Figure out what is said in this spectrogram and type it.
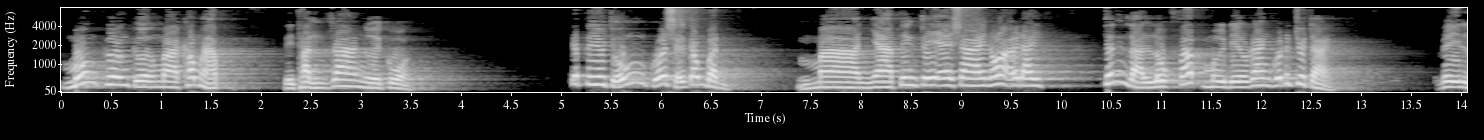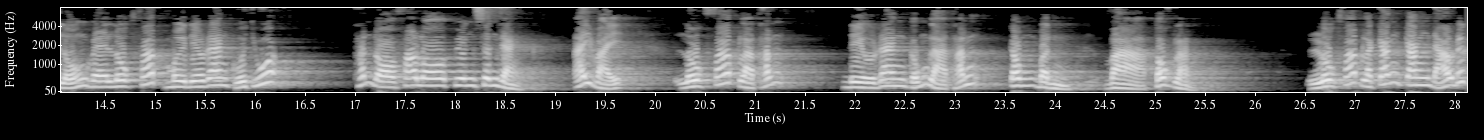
Muốn cương cường mà không học thì thành ra người cuồng. Cái tiêu chuẩn của sự công bình mà nhà tiên tri Esai nói ở đây chính là luật pháp 10 điều răn của Đức Chúa Trời. Vì luận về luật pháp 10 điều răn của Chúa, Thánh đồ Phaolô tuyên xưng rằng ấy vậy, luật pháp là thánh, điều răn cũng là thánh, công bình và tốt lành. Luật pháp là cán cân đạo đức,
